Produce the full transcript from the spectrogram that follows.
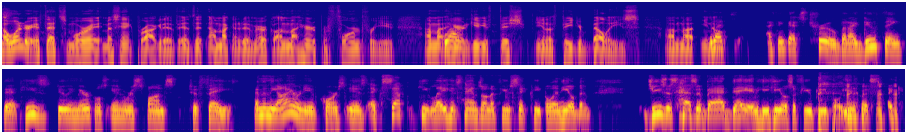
I wonder if that's more a messianic prerogative is that I'm not going to do a miracle. I'm not here to perform for you. I'm not well, here to give you fish, you know, feed your bellies. I'm not, you know. I think that's true, but I do think that he's doing miracles in response to faith. And then the irony, of course, is except he lay his hands on a few sick people and healed them. Jesus has a bad day and he heals a few people. You know, it's like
